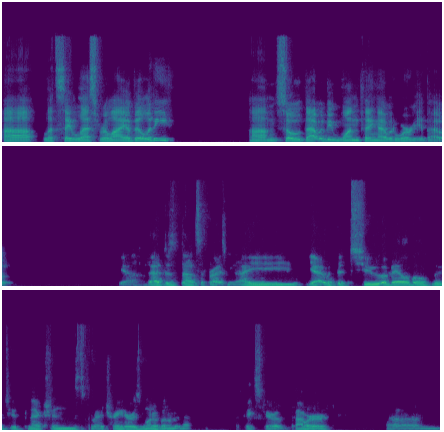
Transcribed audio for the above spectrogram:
uh, let's say less reliability. Um, so that would be one thing I would worry about yeah, that does not surprise me. I yeah, with the two available Bluetooth connections, my trainer is one of them, and that takes care of power, um,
